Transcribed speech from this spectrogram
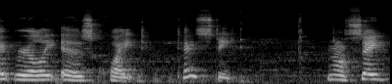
It really is quite tasty. Now see,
